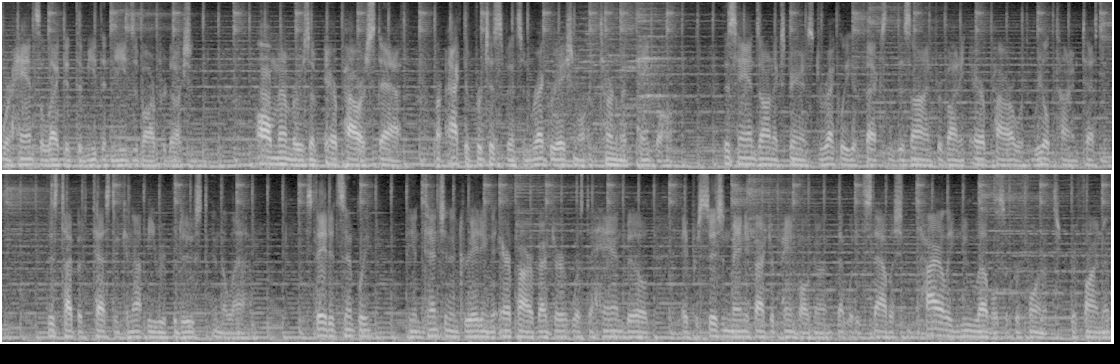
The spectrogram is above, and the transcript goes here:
were hand-selected to meet the needs of our production. All members of Air Power staff are active participants in recreational and tournament paintball. This hands-on experience directly affects the design, providing air power with real-time testing. This type of testing cannot be reproduced in the lab. Stated simply, the intention in creating the air power vector was to hand build a precision manufactured paintball gun that would establish entirely new levels of performance, refinement,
